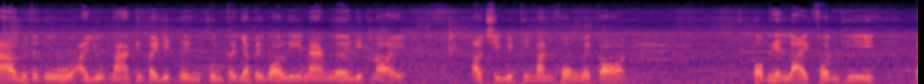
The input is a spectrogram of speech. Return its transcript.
าวหรือจะดูอายุมากขึ้นไปนิดนึง คุณก็อย่าไปวอลลี่แม่งเลยนิดหน่อย เอาชีวิตที่มั่นคงไว้ก่อน ผมเห็นหลายคนที่ไป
